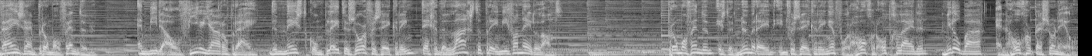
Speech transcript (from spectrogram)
Wij zijn Promovendum en bieden al vier jaar op rij... de meest complete zorgverzekering tegen de laagste premie van Nederland. Promovendum is de nummer 1 in verzekeringen voor hoger opgeleiden, middelbaar en hoger personeel.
